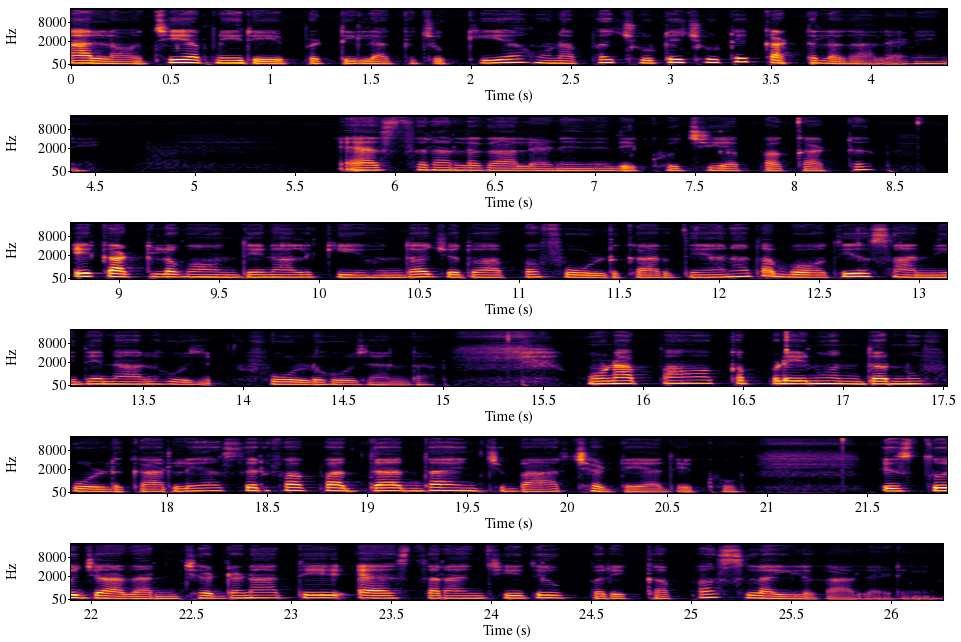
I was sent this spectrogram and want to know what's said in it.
ਆ ਲਓ ਜੀ, ਆਪਣੀ ਰੇਪ ਪੱਟੀ ਲੱਗ ਚੁੱਕੀ ਆ। ਹੁਣ ਆਪਾਂ ਛੋਟੇ ਛੋਟੇ ਕੱਟ ਲਗਾ ਲੈਣੇ ਨੇ। ਇਸ ਤਰ੍ਹਾਂ ਲਗਾ ਲੈਣੇ ਨੇ, ਦੇਖੋ ਜੀ ਆਪਾਂ ਕੱਟ। ਇਹ ਕੱਟ ਲਗਾਉਣ ਦੇ ਨਾਲ ਕੀ ਹੁੰਦਾ, ਜਦੋਂ ਆਪਾਂ ਫੋਲਡ ਕਰਦੇ ਆ ਨਾ, ਤਾਂ ਬਹੁਤ ਹੀ ਆਸਾਨੀ ਦੇ ਨਾਲ ਹੋ ਫੋਲਡ ਹੋ ਜਾਂਦਾ। ਹੁਣ ਆਪਾਂ ਕੱਪੜੇ ਨੂੰ ਅੰਦਰ ਨੂੰ ਫੋਲਡ ਕਰ ਲਿਆ, ਸਿਰਫ ਆਪਾਂ ਅੱਧਾ ਅੱਧਾ ਇੰਚ ਬਾਹਰ ਛੱਡਿਆ, ਦੇਖੋ। ਇਸ ਤੋਂ ਜ਼ਿਆਦਾ ਨਹੀਂ ਛੱਡਣਾ ਤੇ ਇਸ ਤਰ੍ਹਾਂ ਜੀ ਇਹਦੇ ਉੱਪਰ ਇੱਕ ਆਪਾਂ ਸਲਾਈ ਲਗਾ ਲੈਣੀ ਹੈ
